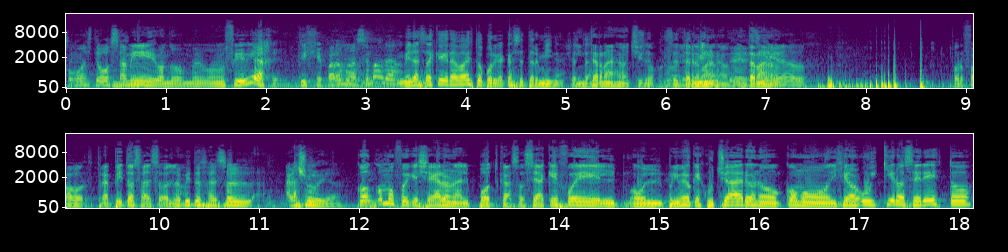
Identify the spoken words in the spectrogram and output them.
como este vos a mí cuando me, cuando fui de viaje. Dije, paramos una semana. Mira, ¿sabes qué? Graba esto porque acá se termina. Ya está. Internas no, chicos, Se, por se internas no. Internas sí, no. ¿no? Por favor, trapitos al sol. no. Trapitos al sol, a la lluvia. ¿Cómo, cómo fue que llegaron al podcast? O sea, ¿qué fue el, o el primero que escucharon o cómo dijeron, uy, quiero hacer esto?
